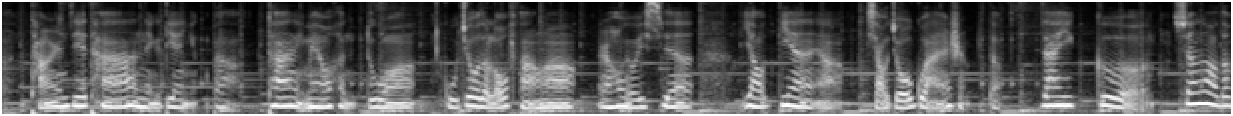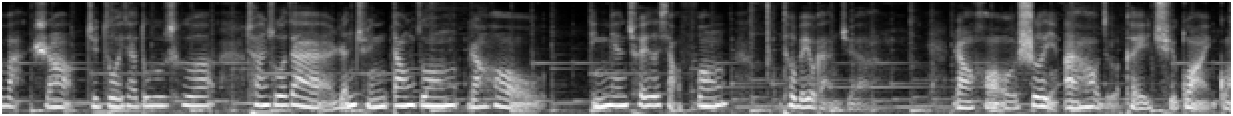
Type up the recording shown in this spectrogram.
《唐人街探案》那个电影吧。它里面有很多古旧的楼房啊，然后有一些药店呀、小酒馆什么的。在一个喧闹的晚上，去坐一下嘟嘟车，穿梭在人群当中，然后迎面吹着小风，特别有感觉。然后，摄影爱好者可以去逛一逛，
